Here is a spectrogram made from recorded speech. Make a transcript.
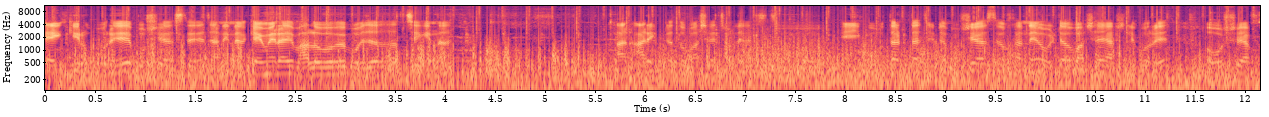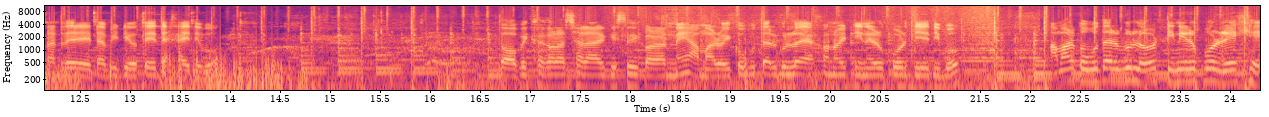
ট্যাঙ্কির উপরে বসে আছে, জানি না ক্যামেরায় ভালোভাবে বোঝা যাচ্ছে কিনা। আর আরেকটা তো বাসায় চলে আসছে। এই কবুতরটা যেটা বসে আছে ওখানে, ওইটাও বাসায় আসলে পরে। অবশ্যই আপনাদের এটা ভিডিওতে দেখাই দেবো। তো অপেক্ষা করা ছাড়া আর কিছুই করার নেই। আমার ওই কবুতরগুলো এখন ওই টিনের উপর দিয়ে দিব। আমার কবুতরগুলো টিনের উপর রেখে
